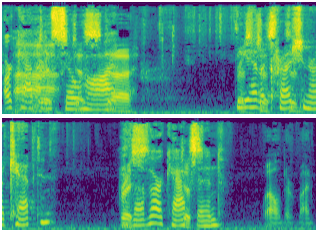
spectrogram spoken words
Our captain's so Just, hot. uh, Do you Chris have a crush did- on our captain? I love our just- captain. well, never mind.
